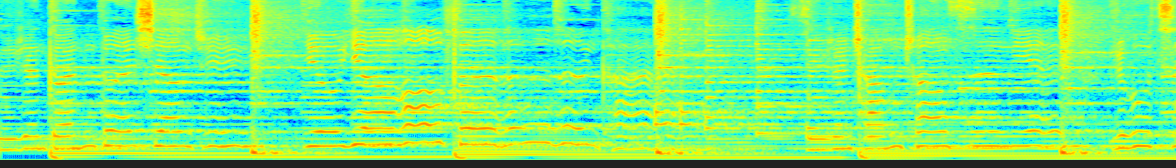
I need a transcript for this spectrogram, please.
虽然短短相聚，又要分开；虽然长长思念，如此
